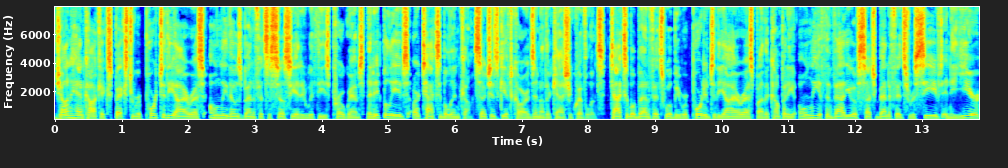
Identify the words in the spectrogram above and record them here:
John Hancock expects to report to the IRS only those benefits associated with these programs that it believes are taxable income, such as gift cards and other cash equivalents. Taxable benefits will be reported to the IRS by the company only if the value of such benefits received in a year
